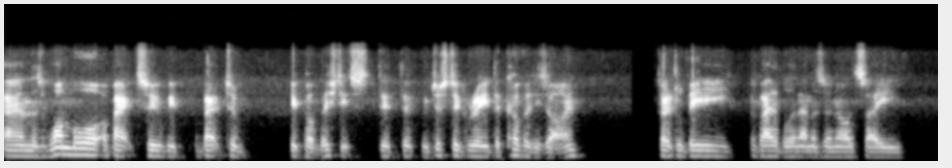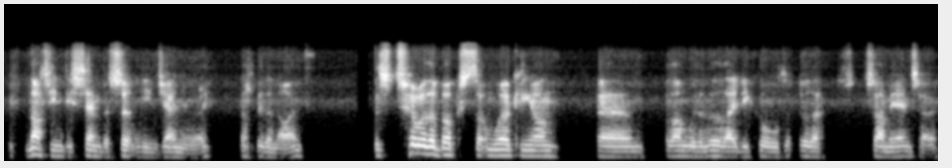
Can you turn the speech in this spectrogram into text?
and there's one more about to be about to be published. It's the, the, we just agreed the cover design, so it'll be available in Amazon. I would say, if not in December, certainly in January. That'll be the 9th. There's two other books that I'm working on, um, along with another lady called Ulla Sarmiento,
